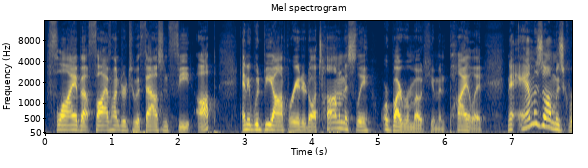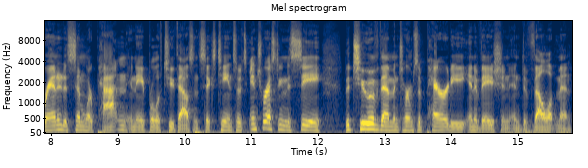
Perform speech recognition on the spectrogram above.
fly about 500 to 1,000 feet up, and it would be operated autonomously or by remote human pilot. Now, Amazon was granted a similar patent in April of 2016, so it's interesting to see the two of them in terms of parity, innovation, and development.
